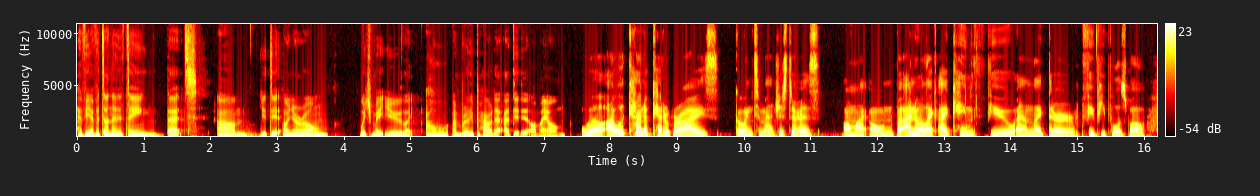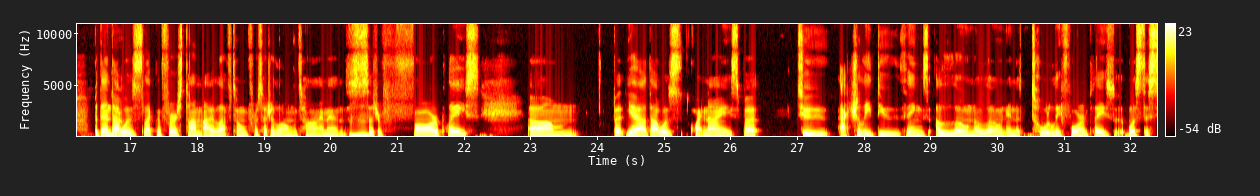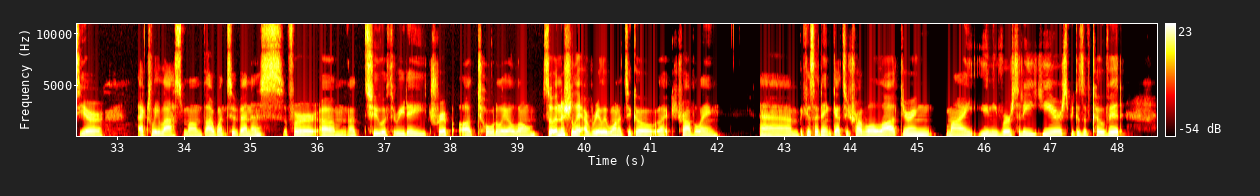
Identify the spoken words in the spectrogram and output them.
have you ever done anything that um, you did on your own, which made you like, oh, I'm really proud that I did it on my own? Well, I would kind of categorize going to Manchester as on my own but i know like i came with few and like there are a few people as well but then that yeah. was like the first time i left home for such a long time and mm-hmm. such a far place um but yeah that was quite nice but to actually do things alone alone in a totally foreign place was this year actually last month I went to Venice for um, a two or three day trip, uh, totally alone. So initially, I really wanted to go like traveling, um, because I didn't get to travel a lot during my university years because of COVID.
